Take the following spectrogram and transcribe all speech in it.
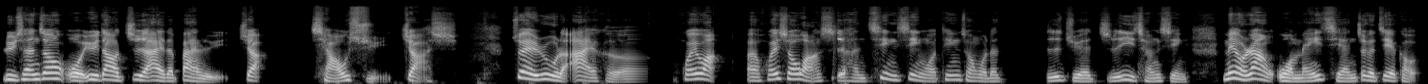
旅程中，我遇到挚爱的伴侣叫乔许 Josh。坠入了爱河，回往呃回首往事，很庆幸我听从我的直觉，执意成行，没有让我没钱这个借口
